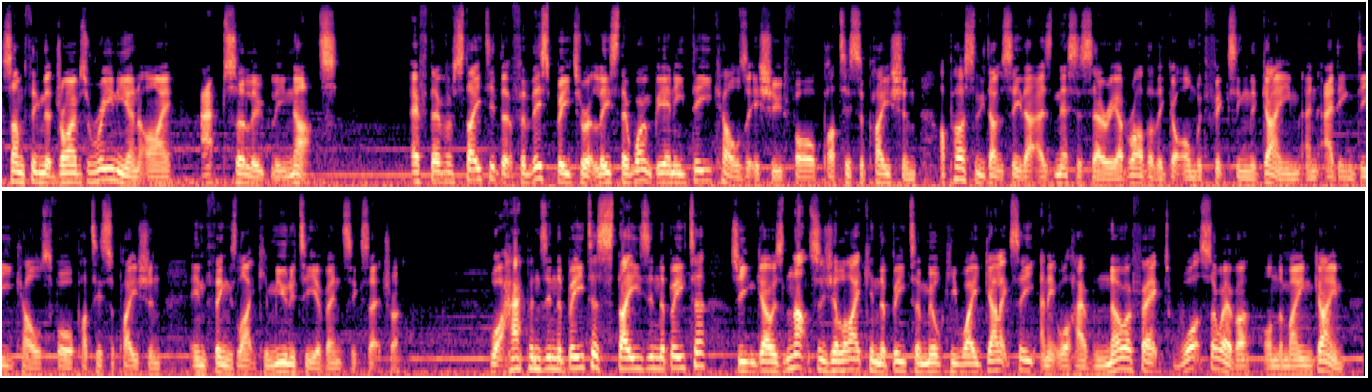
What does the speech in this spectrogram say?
something that drives Rini and I absolutely nuts. FDev have stated that for this beta at least there won't be any decals issued for participation. I personally don't see that as necessary, I'd rather they got on with fixing the game and adding decals for participation in things like community events etc. What happens in the beta stays in the beta so you can go as nuts as you like in the beta Milky Way galaxy and it will have no effect whatsoever on the main game.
